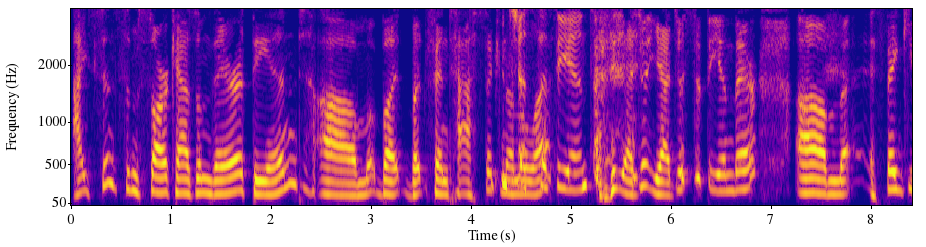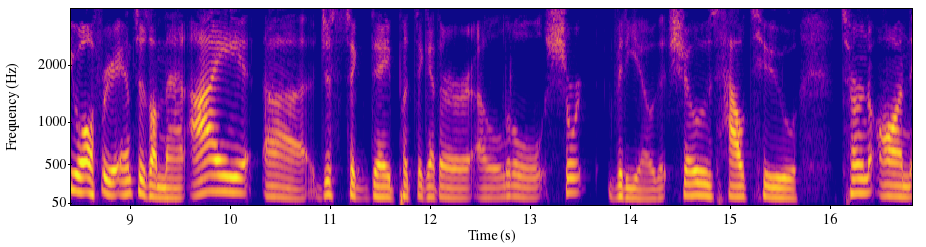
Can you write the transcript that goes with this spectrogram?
I sense some sarcasm there at the end, um, but but fantastic nonetheless. Just at the end. yeah, ju- yeah, just at the end there. Um, thank you all for your answers on that. I uh, just today put together a little short video that shows how to turn on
